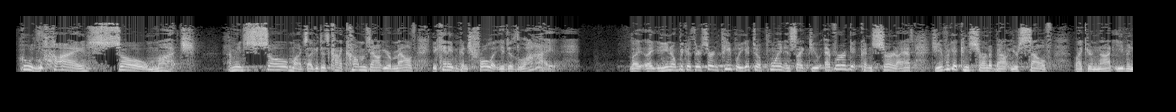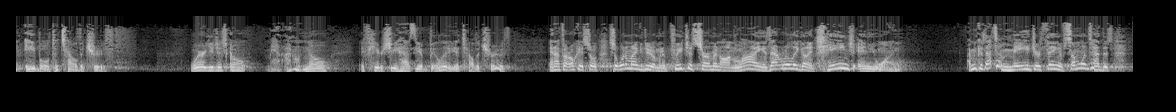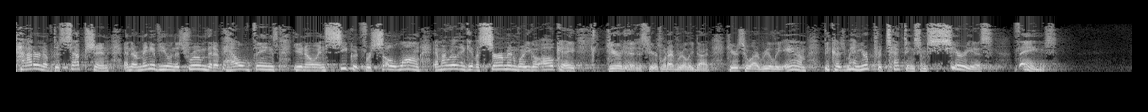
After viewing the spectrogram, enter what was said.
who lie so much. I mean, so much. Like it just kind of comes out your mouth. You can't even control it. You just lie. Like, like, you know, because there's certain people, you get to a point, it's like, do you ever get concerned? I ask, do you ever get concerned about yourself like you're not even able to tell the truth? Where you just go, man, I don't know if he or she has the ability to tell the truth. And I thought, okay, so, so what am I going to do? I'm going to preach a sermon on lying. Is that really going to change anyone? I mean, because that's a major thing. If someone's had this pattern of deception, and there are many of you in this room that have held things, you know, in secret for so long, am I really going to give a sermon where you go, okay, here it is. Here's what I've really done. Here's who I really am. Because, man, you're protecting some serious things.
